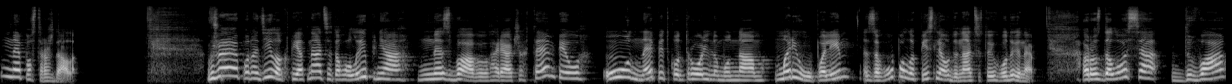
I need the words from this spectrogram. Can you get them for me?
не постраждала. Вже понеділок, 15 липня, не збавив гарячих темпів у непідконтрольному нам Маріуполі. Загупало після 11 години. Роздалося два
